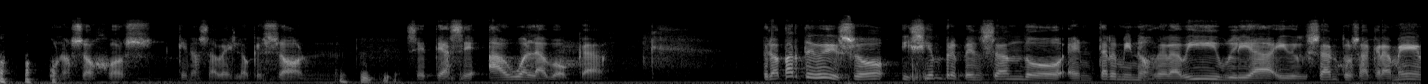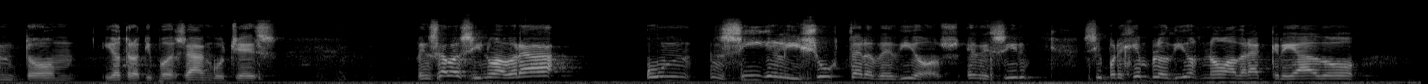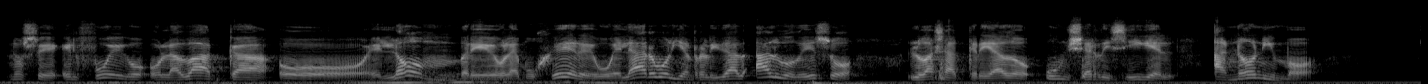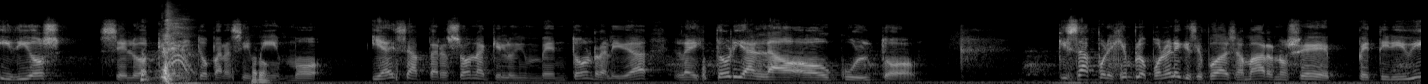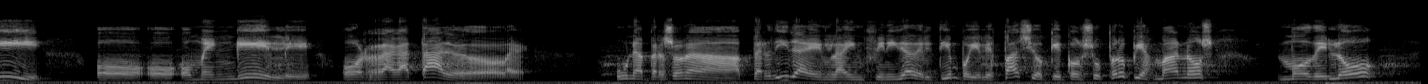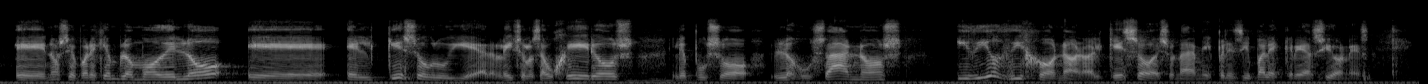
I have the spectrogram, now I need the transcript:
unos ojos que no sabés lo que son. Se te hace agua la boca. Pero aparte de eso, y siempre pensando en términos de la Biblia y del Santo Sacramento y otro tipo de sándwiches, Pensaba si no habrá un Siegel y Schuster de Dios. Es decir, si por ejemplo Dios no habrá creado, no sé, el fuego o la vaca o el hombre o la mujer o el árbol y en realidad algo de eso lo haya creado un Jerry Siegel anónimo y Dios se lo acreditó para sí mismo. Y a esa persona que lo inventó en realidad la historia la ocultó. Quizás, por ejemplo, ponerle que se pueda llamar, no sé, Petiribí o, o, Menguele o Ragatal, una persona perdida en la infinidad del tiempo y el espacio que con sus propias manos modeló, eh, no sé, por ejemplo, modeló eh, el queso gruyère. Le hizo los agujeros, le puso los gusanos y Dios dijo, no, no, el queso es una de mis principales creaciones.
